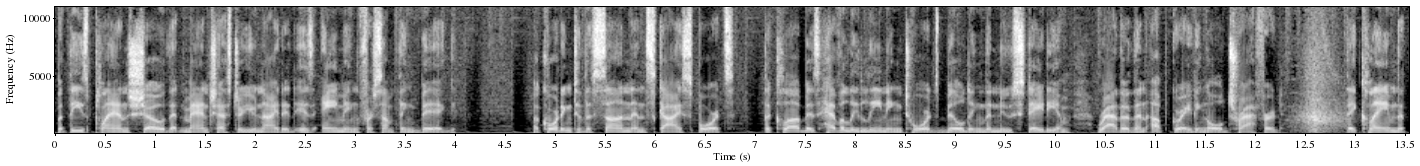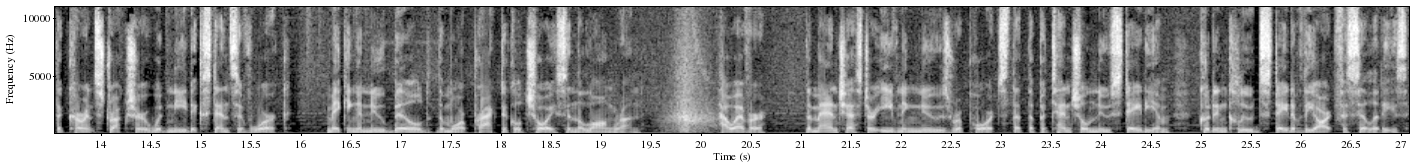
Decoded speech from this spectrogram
but these plans show that Manchester United is aiming for something big. According to The Sun and Sky Sports, the club is heavily leaning towards building the new stadium rather than upgrading Old Trafford. They claim that the current structure would need extensive work, making a new build the more practical choice in the long run. However, the Manchester Evening News reports that the potential new stadium could include state-of-the-art facilities,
